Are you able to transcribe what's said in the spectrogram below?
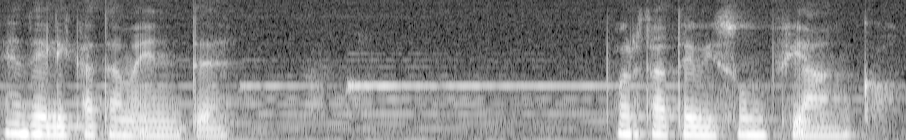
E delicatamente portatevi su un fianco.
